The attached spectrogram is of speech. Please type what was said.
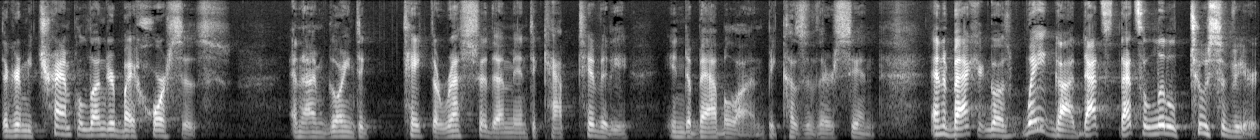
They're going to be trampled under by horses, and I'm going to take the rest of them into captivity into Babylon because of their sin. And Habakkuk goes, Wait, God, that's, that's a little too severe.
